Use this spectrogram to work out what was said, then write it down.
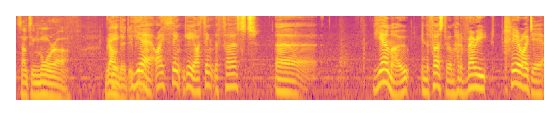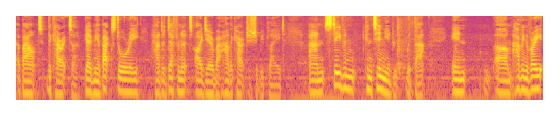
something more uh, grounded. if you yeah, I think, Guy, I think the first. Uh, Guillermo, in the first film, had a very clear idea about the character, gave me a backstory, had a definite idea about how the character should be played. And Steven continued with, with that in um, having a very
